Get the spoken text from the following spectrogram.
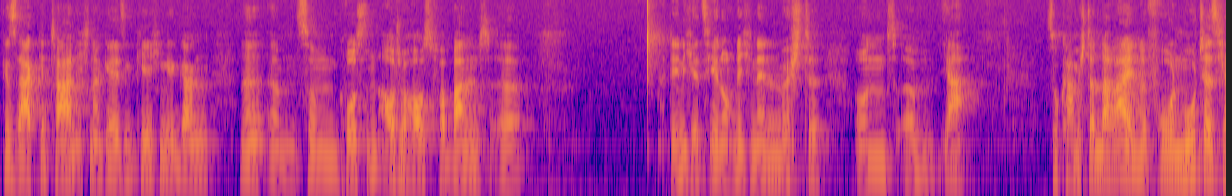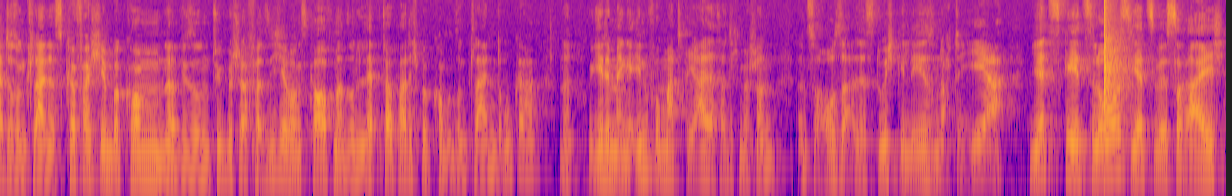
Gesagt, getan, ich nach Gelsenkirchen gegangen, ne, ähm, zum großen Autohausverband, äh, den ich jetzt hier noch nicht nennen möchte. Und ähm, ja, so kam ich dann da rein. Ne? Frohen Mutes. Ich hatte so ein kleines Köfferchen bekommen, ne? wie so ein typischer Versicherungskaufmann. So einen Laptop hatte ich bekommen und so einen kleinen Drucker. Ne? Und jede Menge Infomaterial. Das hatte ich mir schon dann zu Hause alles durchgelesen und dachte, ja, yeah, jetzt geht's los, jetzt wirst du reich.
